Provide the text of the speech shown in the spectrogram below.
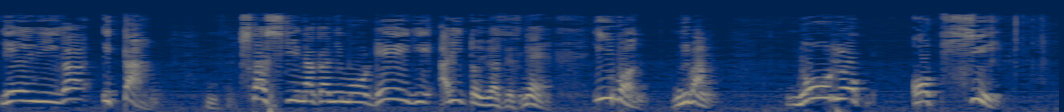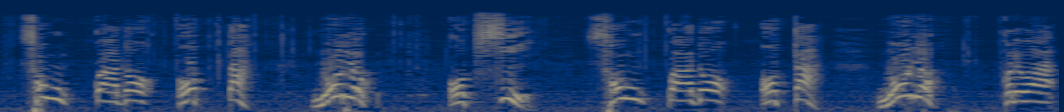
예의가 있다. 親しき中にも礼儀ありというやつですね。2번、2番。能力 없이 성과도 없다. 노력 없이 성과도 없다. 노력 これは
